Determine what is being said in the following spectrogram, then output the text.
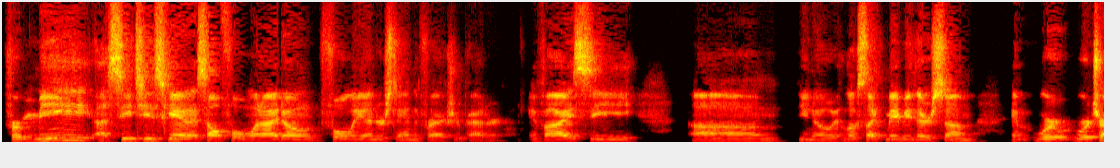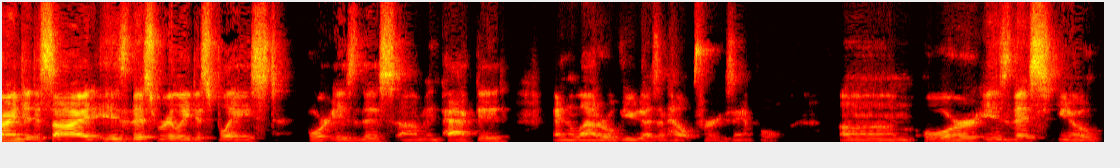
For me, a CT scan is helpful when I don't fully understand the fracture pattern. If I see, um, you know, it looks like maybe there's some we're we're trying to decide is this really displaced or is this um, impacted? And the lateral view doesn't help for example. Um, or is this you know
